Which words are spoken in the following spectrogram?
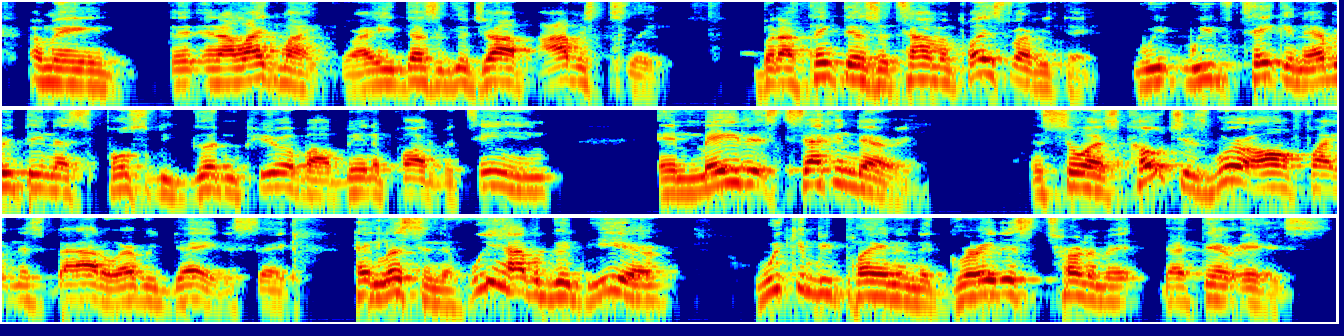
I mean, and, and I like Mike, right? He does a good job, obviously but I think there's a time and place for everything. We, we've taken everything that's supposed to be good and pure about being a part of a team and made it secondary And so, as coaches, we're all fighting this battle every day to say, hey, listen, if we have a good year, we can be playing in the greatest tournament that there is.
